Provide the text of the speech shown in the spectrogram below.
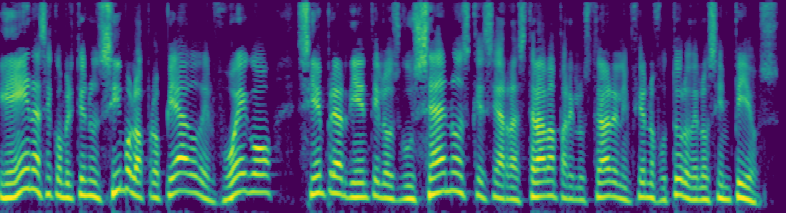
Gehenna se convirtió en un símbolo apropiado del fuego siempre ardiente y los gusanos que se arrastraban para ilustrar el infierno futuro de los impíos.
